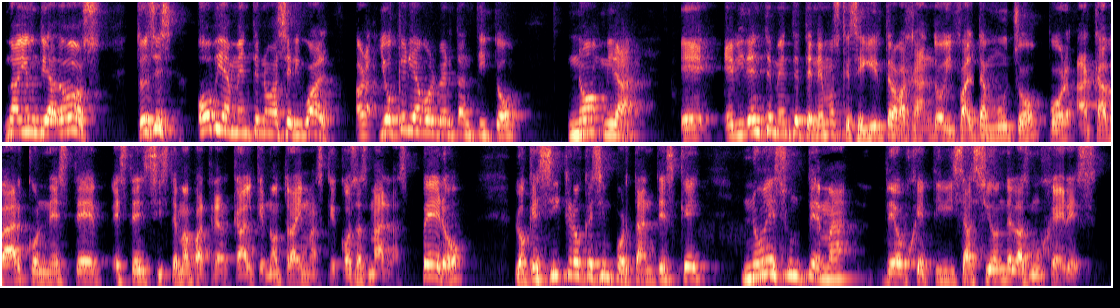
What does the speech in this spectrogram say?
no hay un día dos. Entonces, obviamente no va a ser igual. Ahora, yo quería volver tantito. No, mira, eh, evidentemente tenemos que seguir trabajando y falta mucho por acabar con este, este sistema patriarcal que no trae más que cosas malas. Pero lo que sí creo que es importante es que no es un tema de objetivización de las mujeres.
